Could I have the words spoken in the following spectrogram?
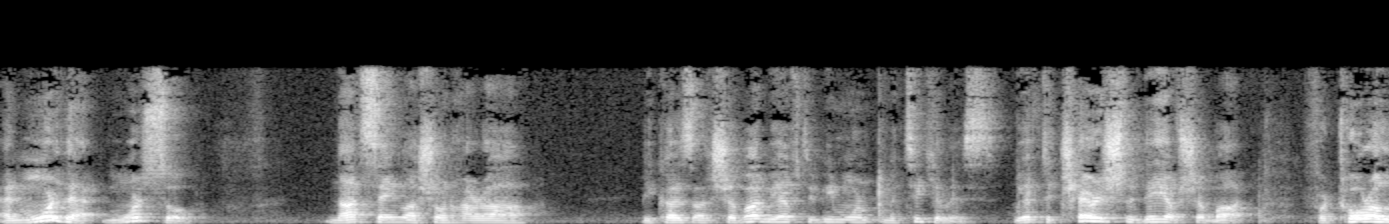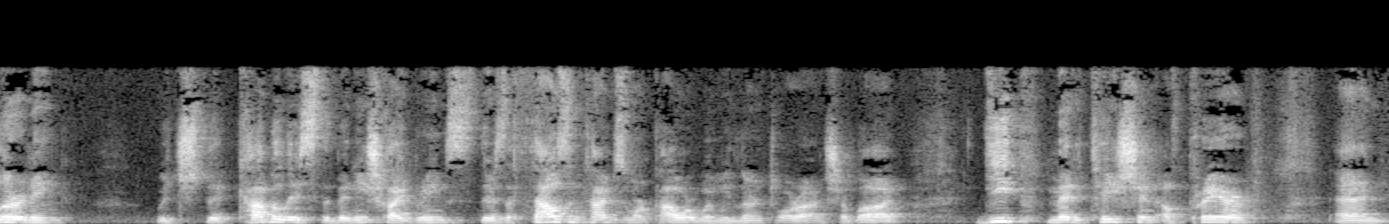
and more that, more so, not saying lashon hara, because on Shabbat we have to be more meticulous. We have to cherish the day of Shabbat for Torah learning, which the Kabbalist, the Ben Ish Chai brings. There's a thousand times more power when we learn Torah on Shabbat. Deep meditation of prayer and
